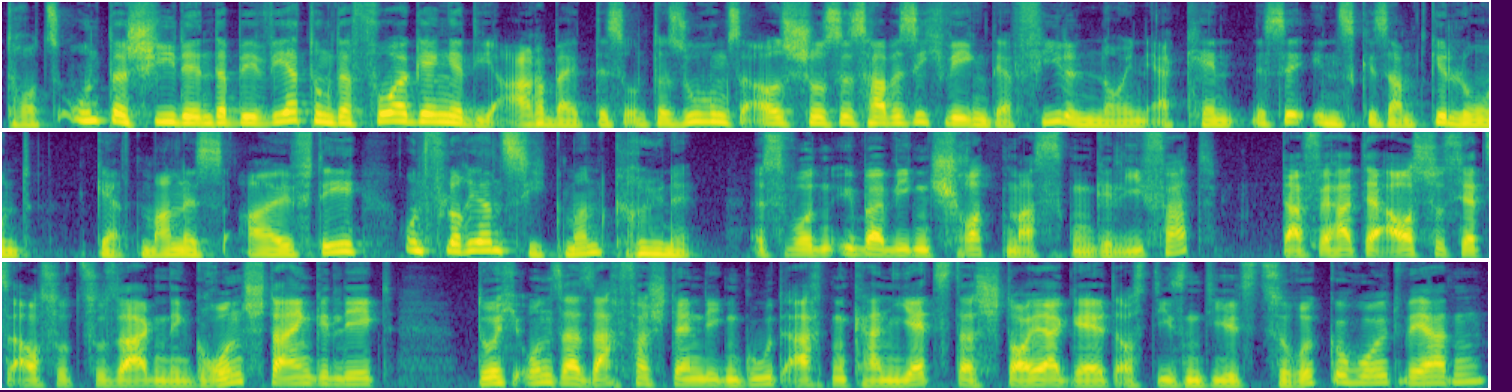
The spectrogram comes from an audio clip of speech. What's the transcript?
Trotz Unterschiede in der Bewertung der Vorgänge, die Arbeit des Untersuchungsausschusses habe sich wegen der vielen neuen Erkenntnisse insgesamt gelohnt. Gerd Mannes, AfD und Florian Siegmann, Grüne. Es wurden überwiegend Schrottmasken geliefert. Dafür hat der Ausschuss jetzt auch sozusagen den Grundstein gelegt durch unser Sachverständigengutachten kann jetzt das Steuergeld aus diesen Deals zurückgeholt werden.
